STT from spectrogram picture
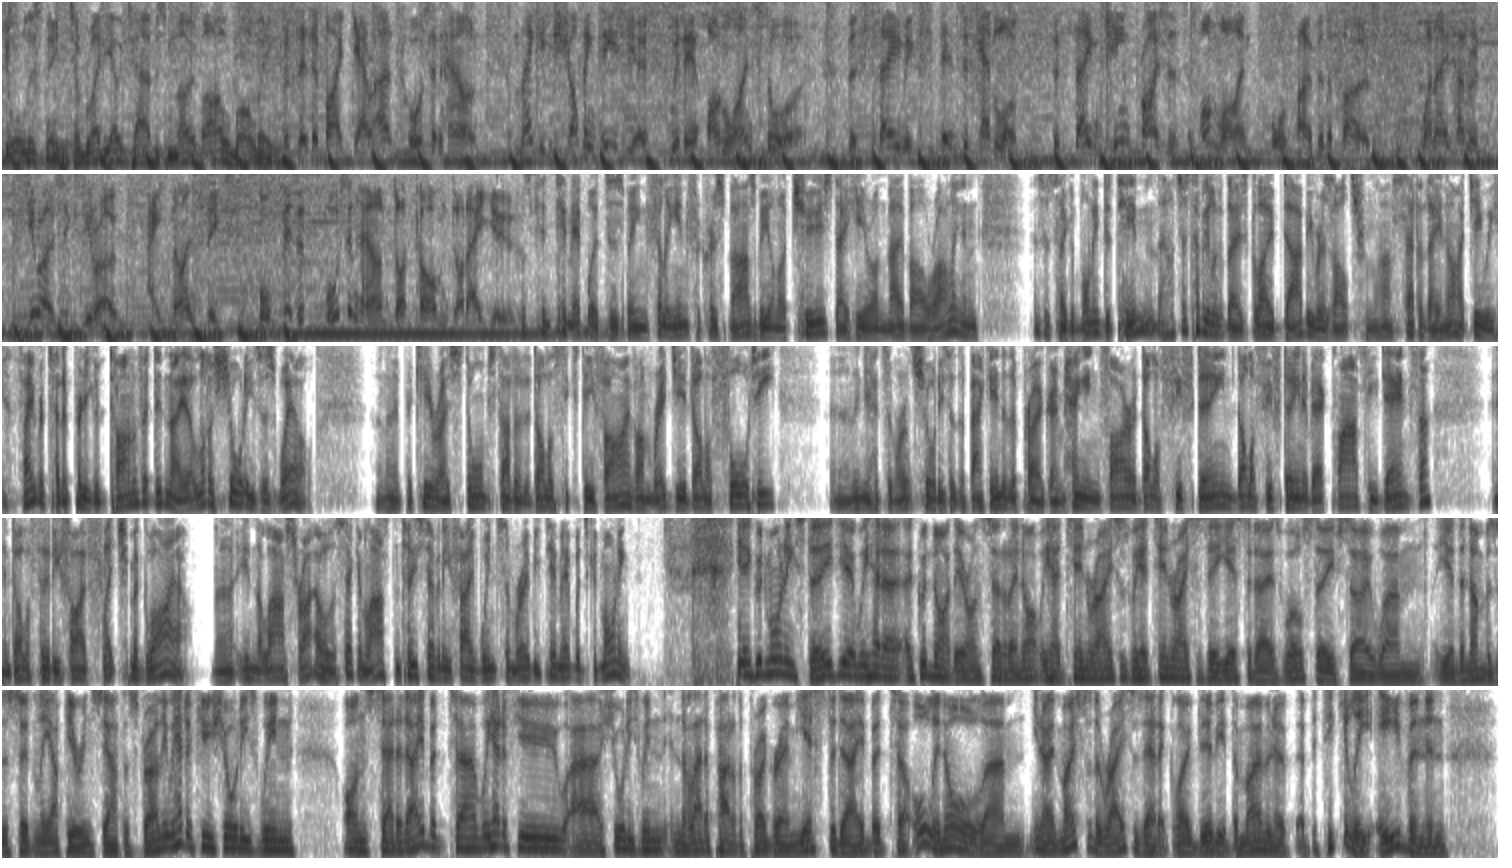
You're listening to Radio TAB's Mobile Rolling, presented by Garrard's Horse and Hound, making shopping easier with their online store. The same extensive catalogue, the same keen prices online or over the phone. 1800 060 896 or visit horseandhound.com.au. Was Tim Edwards has been filling in for Chris Barsby on a Tuesday here on Mobile Rolling and as I say good morning to Tim, I'll just having a look at those Globe Derby results from last Saturday night. Gee, we favourites had a pretty good time of it, didn't they? A lot of shorties as well. I know Bakiro Storm started at $1.65. I'm Reggie, $1.40. And uh, then you had some real shorties at the back end of the program. Hanging Fire, $1.15. $1.15 about Classy Dancer. And $1.35 Fletch Maguire uh, in the last race, or the second last, and 275 Winsome Ruby. Tim Edwards, good morning. Yeah, good morning, Steve. Yeah, we had a, a, good night there on Saturday night. We had 10 races. We had 10 races there yesterday as well, Steve. So, um, yeah, the numbers are certainly up here in South Australia. We had a few shorties win on Saturday, but uh, we had a few uh, shorties win in the latter part of the program yesterday. But uh, all in all, um, you know, most of the races out at Globe Derby at the moment are, are particularly even and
